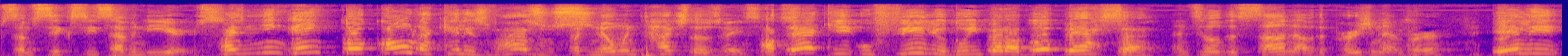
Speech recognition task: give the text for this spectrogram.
some 60, 70 years. Mas ninguém tocou naqueles But vasos. no one touched those vases Até que o filho do imperador persa, until the son of the Persian emperor, ele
